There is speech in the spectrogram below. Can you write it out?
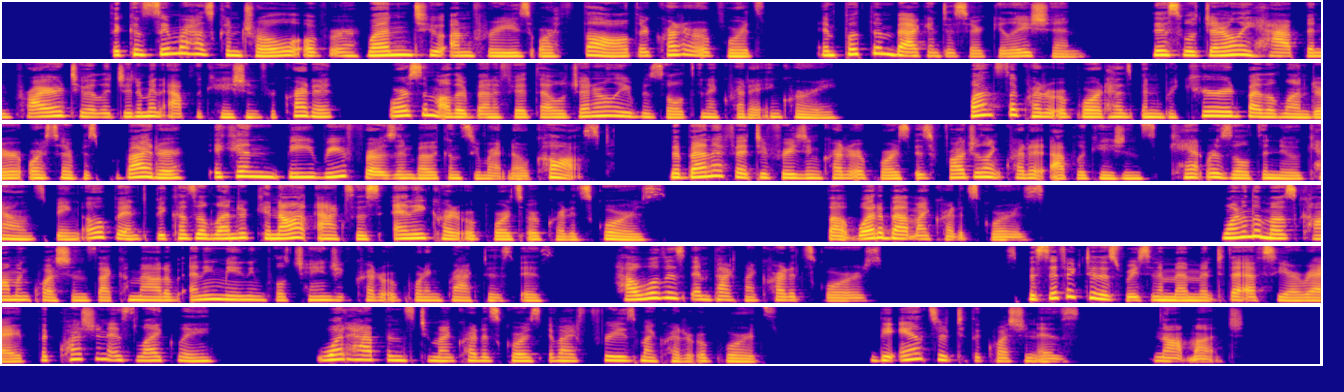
The consumer has control over when to unfreeze or thaw their credit reports and put them back into circulation. This will generally happen prior to a legitimate application for credit or some other benefit that will generally result in a credit inquiry. Once the credit report has been procured by the lender or service provider, it can be refrozen by the consumer at no cost. The benefit to freezing credit reports is fraudulent credit applications can't result in new accounts being opened because the lender cannot access any credit reports or credit scores. But what about my credit scores? One of the most common questions that come out of any meaningful change in credit reporting practice is how will this impact my credit scores? Specific to this recent amendment to the FCRA, the question is likely what happens to my credit scores if I freeze my credit reports? The answer to the question is not much.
